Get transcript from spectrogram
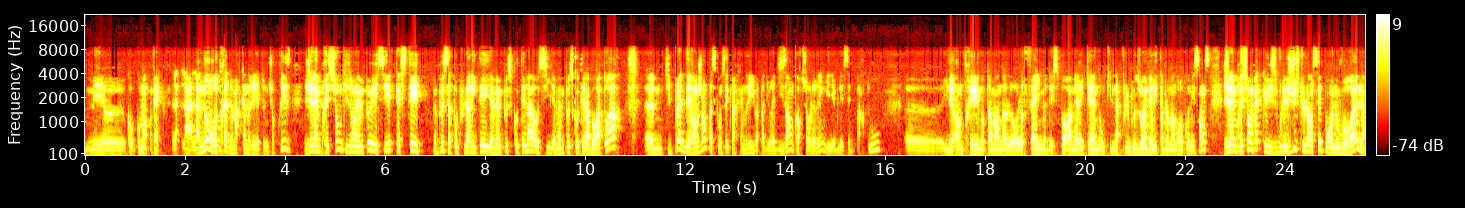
mais euh, co- comment, enfin, la, la- la non-retraite de Mark Henry est une surprise. J'ai l'impression qu'ils ont un peu essayé de tester un peu sa popularité. Il y avait un peu ce côté-là aussi. Il y avait un peu ce côté laboratoire euh, qui peut être dérangeant parce qu'on sait que Mark Henry il va pas durer 10 ans encore sur le ring. Il est blessé de partout. Euh, il est rentré notamment dans le Hall of Fame des sports américains, donc il n'a plus besoin véritablement de reconnaissance. J'ai l'impression en fait qu'ils voulaient juste le lancer pour un nouveau run.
